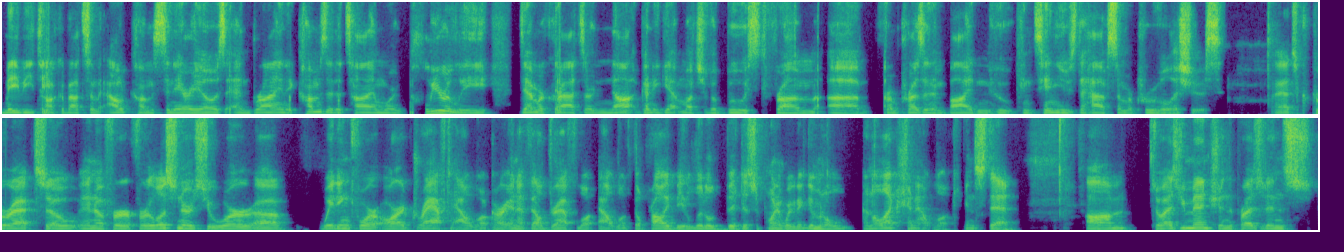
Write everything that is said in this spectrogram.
maybe talk about some outcome scenarios. And Brian, it comes at a time when clearly Democrats are not going to get much of a boost from uh, from President Biden, who continues to have some approval issues. That's correct. So, you know, for for listeners who are uh, waiting for our draft outlook, our NFL draft outlook, they'll probably be a little bit disappointed. We're going to give them an, an election outlook instead. Um, so, as you mentioned, the president's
